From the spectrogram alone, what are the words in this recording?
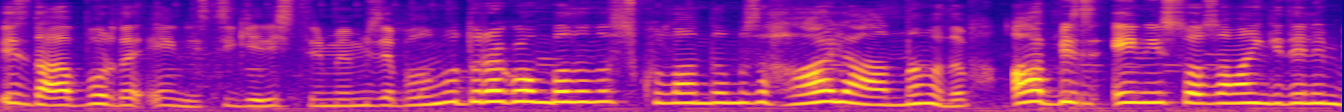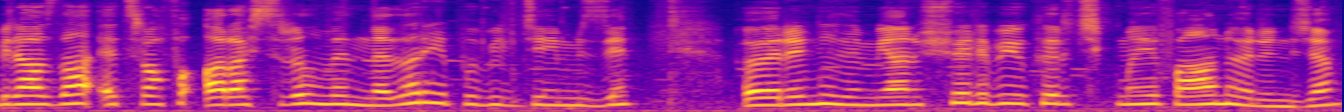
Biz daha burada en iyisi geliştirmemiz yapalım. Bu Dragon Ball'ı nasıl kullandığımızı hala anlamadım. Abi biz en iyisi o zaman gidelim biraz daha etrafı araştıralım ve neler yapabileceğimizi öğrenelim. Yani şöyle bir yukarı çıkmayı falan öğreneceğim.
